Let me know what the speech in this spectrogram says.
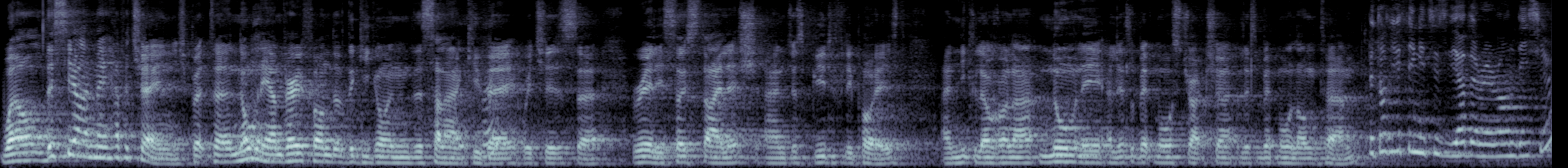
Well, this year I may have a change, but uh, normally I'm very fond of the Guigone de Salins cuvée, which is uh, really so stylish and just beautifully poised. And Nicolas Rolin, normally a little bit more structure, a little bit more long term. But don't you think it is the other way around this year?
